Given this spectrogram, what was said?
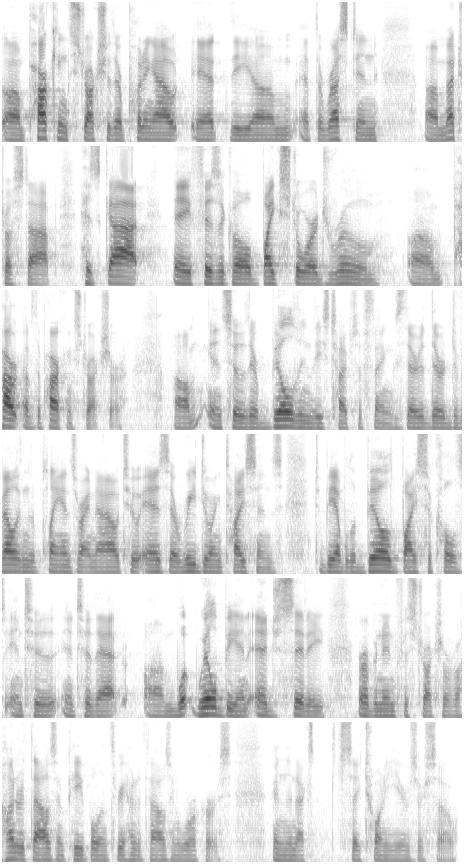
um, parking structure they're putting out at the, um, at the Reston uh, Metro stop has got a physical bike storage room, um, part of the parking structure. Um, And so they're building these types of things. They're, they're developing the plans right now to, as they're redoing Tyson's, to be able to build bicycles into, into that, um, what will be an edge city urban infrastructure of 100,000 people and 300,000 workers in the next, say, 20 years or so.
